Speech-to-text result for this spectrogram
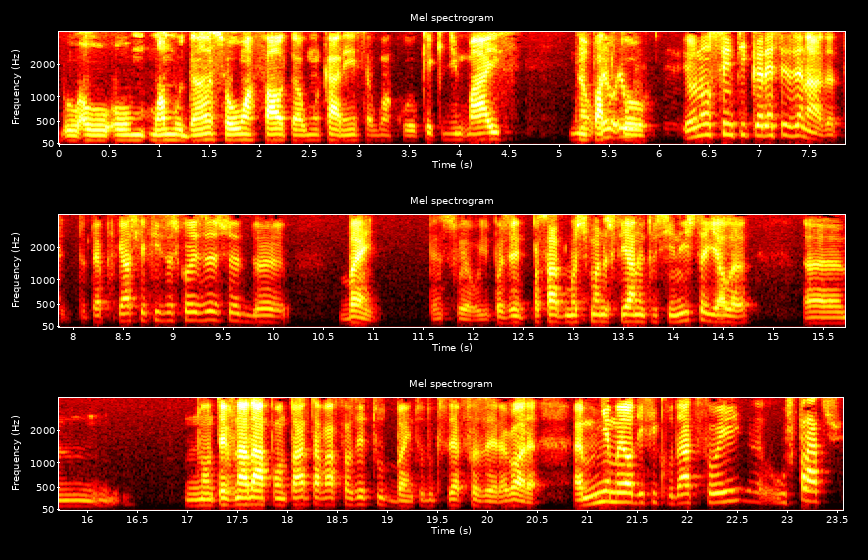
ou, ou, uma mudança, ou uma falta, alguma carência, alguma coisa? O que que de mais te não, impactou? Eu, eu, eu, não senti carências em nada, até porque acho que fiz as coisas uh, bem, penso eu. E depois, passado umas semanas, fui à nutricionista e ela um, não teve nada a apontar, estava a fazer tudo bem, tudo o que se deve fazer. Agora, a minha maior dificuldade foi os pratos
